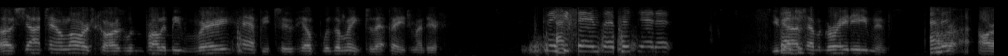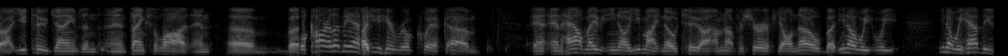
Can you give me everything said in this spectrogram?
uh Chi-Town Large Cars would probably be very happy to help with the link to that page, my dear. Thank you, James. I appreciate it. You Thank guys you. have a great evening. And all, right. all right, you too, James, and and thanks a lot. And um, but well, Carl, let me ask I- you here real quick. Um, and, and how maybe you know you might know too. I, I'm not for sure if y'all know, but you know we we you know we have these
